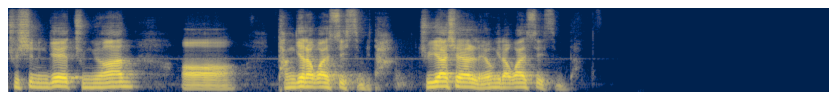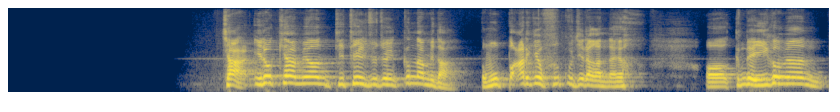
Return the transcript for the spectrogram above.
주시는 게 중요한 어, 단계라고 할 수 있습니다. 주의하셔야 할 내용이라고 할 수 있습니다. 자 이렇게 하면 디테일 조정이 끝납니다. 너무 빠르게 훑고 지나갔나요? 어, 근데 이거면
